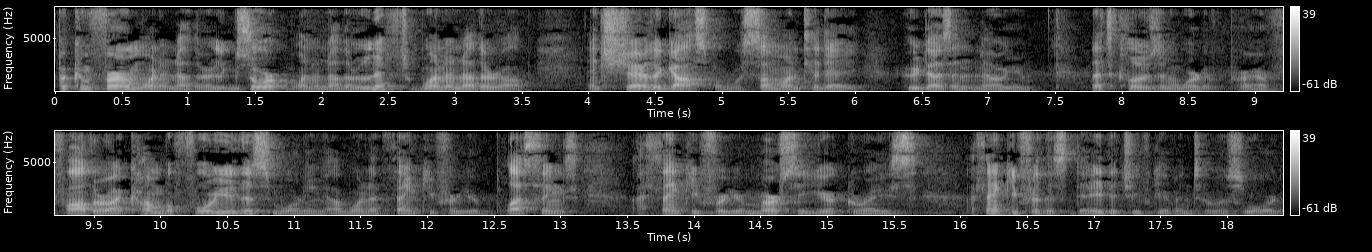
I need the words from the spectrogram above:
but confirm one another, exhort one another, lift one another up, and share the gospel with someone today who doesn't know you. Let's close in a word of prayer. Father, I come before you this morning. I want to thank you for your blessings. I thank you for your mercy, your grace. I thank you for this day that you've given to us, Lord.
